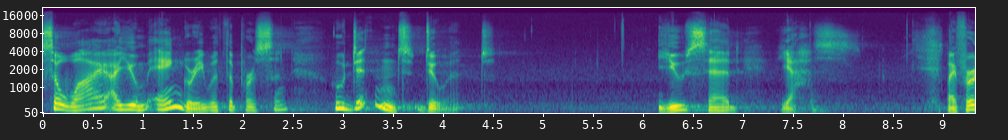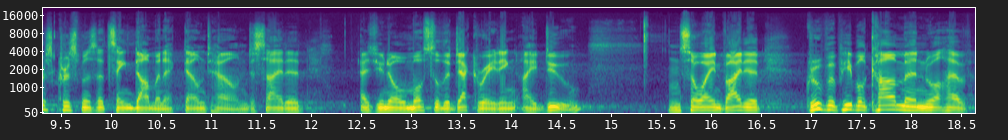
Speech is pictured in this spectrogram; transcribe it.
So why are you angry with the person who didn't do it? You said yes. My first Christmas at St. Dominic downtown decided, as you know, most of the decorating I do. And so I invited a group of people come and we'll have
